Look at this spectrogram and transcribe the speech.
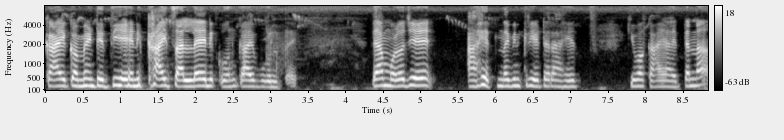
काय कमेंट येते आहे आणि काय चाललं आहे आणि कोण काय बोलतं आहे त्यामुळं जे आहेत नवीन क्रिएटर आहेत किंवा काय आहेत त्यांना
